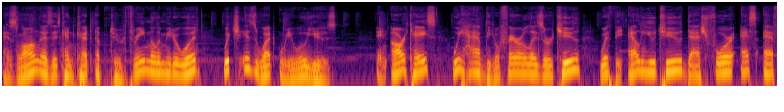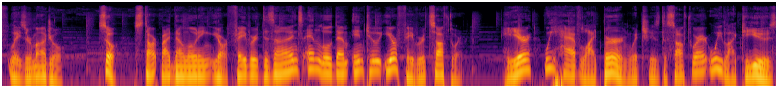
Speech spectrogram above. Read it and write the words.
as long as it can cut up to 3mm wood, which is what we will use. In our case, we have the Aufero Laser 2 with the LU2-4SF laser module. So, start by downloading your favorite designs and load them into your favorite software. Here we have LightBurn, which is the software we like to use,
